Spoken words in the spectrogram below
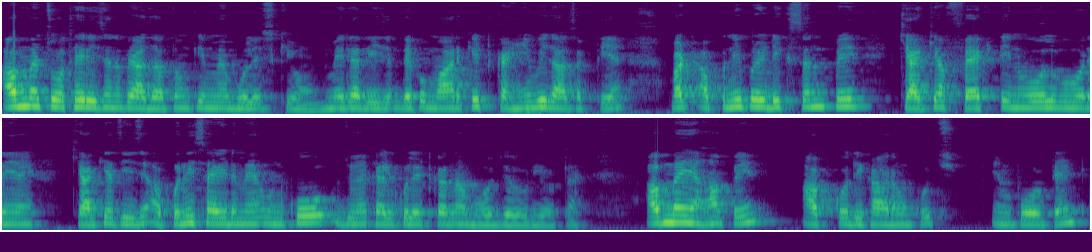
अब मैं चौथे रीजन पे आ जाता हूँ कि मैं बुलिश क्यों हूँ? मेरा रीजन देखो मार्केट कहीं भी जा सकती है बट अपनी प्रिडिक्शन पे क्या क्या फैक्ट इन्वॉल्व हो रहे हैं क्या क्या चीज़ें अपनी साइड में उनको जो है कैलकुलेट करना बहुत ज़रूरी होता है। अब मैं यहाँ पे आपको दिखा रहा हूँ कुछ इम्पोर्टेंट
